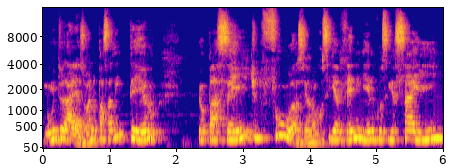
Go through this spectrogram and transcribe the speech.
muito, aliás, o ano passado inteiro, eu passei, tipo, full, assim, eu não conseguia ver ninguém, não conseguia sair,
